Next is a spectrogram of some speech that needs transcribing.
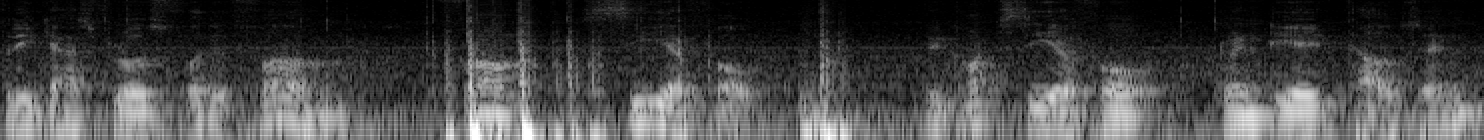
free cash flows for the firm from CFO. We got CFO 28,000.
